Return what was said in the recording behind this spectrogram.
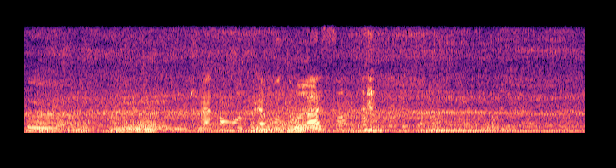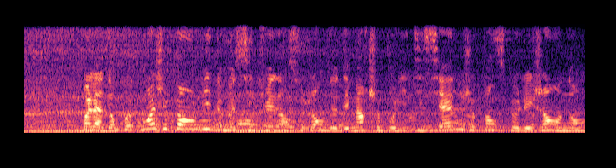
que euh, je vais attendre que la moto passe. Voilà, donc moi j'ai pas envie de me situer dans ce genre de démarche politicienne. Je pense que les gens en ont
